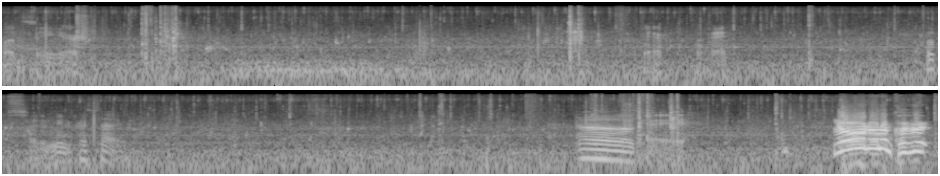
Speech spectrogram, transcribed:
Let's see here. There. Okay. Oops, I didn't mean to press that. Okay. No, no, no, cover it!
